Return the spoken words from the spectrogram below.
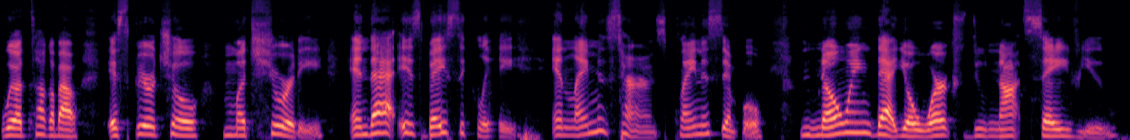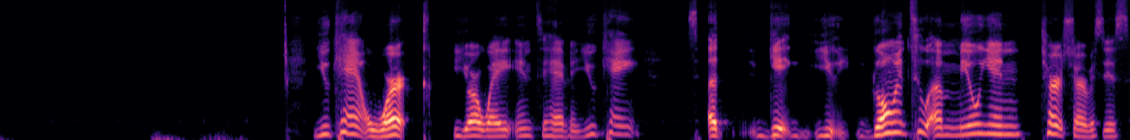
we'll talk about is spiritual maturity. And that is basically, in layman's terms, plain and simple, knowing that your works do not save you. You can't work your way into heaven. You can't uh, get you going to a million church services,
